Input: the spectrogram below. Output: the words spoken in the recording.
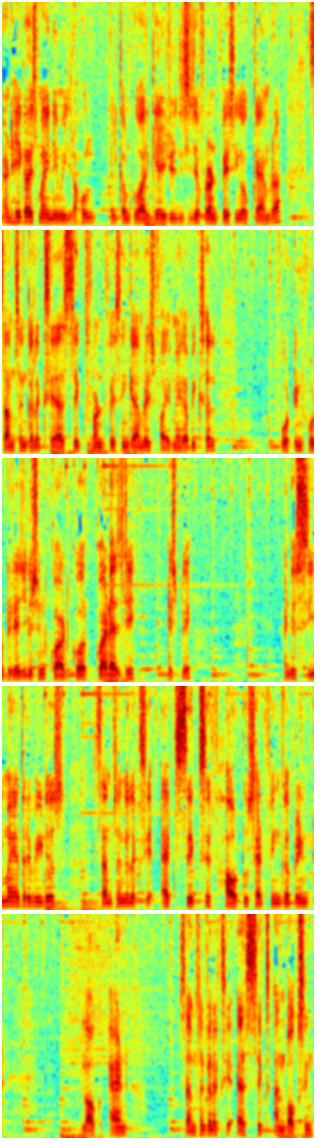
and hey guys my name is Rahul. Welcome to RKHD this is a front facing of camera. Samsung Galaxy S6 front facing camera is 5 megapixel 1440 resolution quad core quad HD display. And you see my other videos. Samsung Galaxy S6 how to set fingerprint lock and Samsung Galaxy S6 unboxing.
